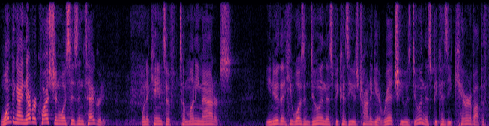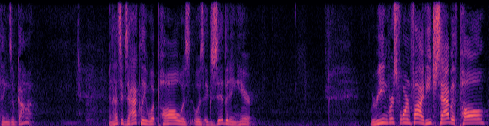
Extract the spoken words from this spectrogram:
one thing I never questioned was his integrity when it came to, to money matters. You knew that he wasn't doing this because he was trying to get rich. He was doing this because he cared about the things of God. And that's exactly what Paul was, was exhibiting here. We read in verse 4 and 5 each Sabbath, Paul,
